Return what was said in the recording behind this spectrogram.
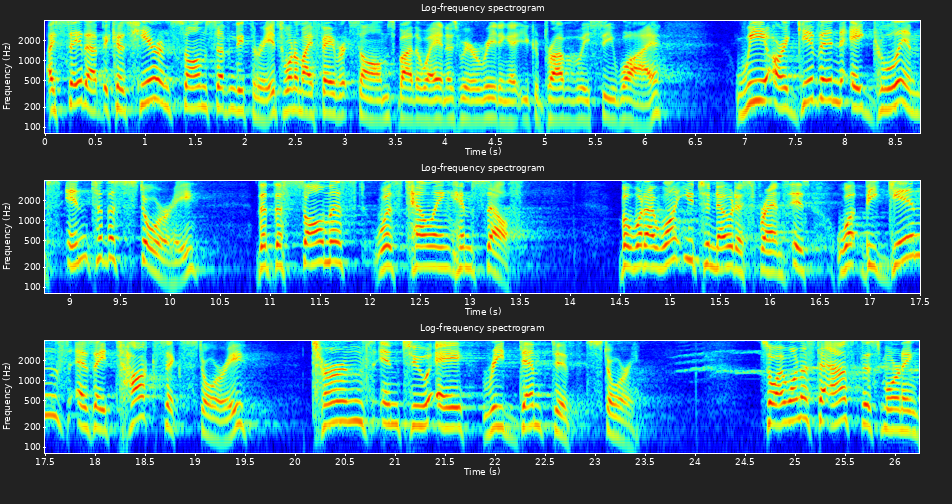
I say that because here in Psalm 73, it's one of my favorite Psalms, by the way, and as we were reading it, you could probably see why. We are given a glimpse into the story that the psalmist was telling himself. But what I want you to notice, friends, is what begins as a toxic story turns into a redemptive story. So I want us to ask this morning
